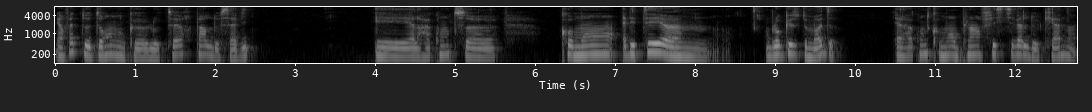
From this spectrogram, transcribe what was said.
Et en fait, dedans, donc euh, l'auteur parle de sa vie. Et elle raconte euh, comment elle était blogueuse de mode. Elle raconte comment en plein festival de Cannes,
